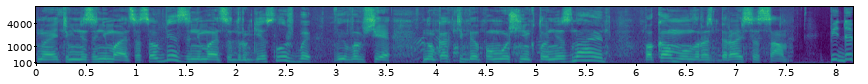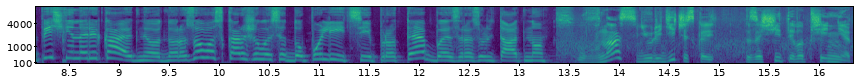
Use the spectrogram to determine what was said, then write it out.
ну, этим не занимается Совбез, занимаются другие службы, и вообще, ну как тебе помочь, никто не знает, пока, мол, разбирайся сам. Підопічні нарікають, неодноразово скаржилися до поліції, проте безрезультатно. В нас юридической защиты вообще нет.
